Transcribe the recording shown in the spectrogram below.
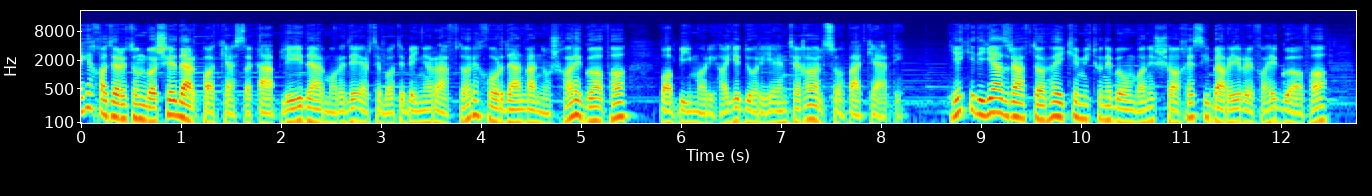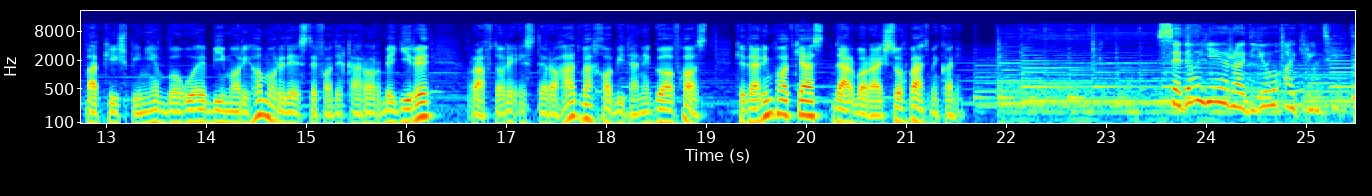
اگه خاطرتون باشه در پادکست قبلی در مورد ارتباط بین رفتار خوردن و نشخار گاوها با بیماری های دوره انتقال صحبت کردیم. یکی دیگه از رفتارهایی که می‌تونه به عنوان شاخصی برای رفاه گاوها و پیشبینی وقوع بیماری ها مورد استفاده قرار بگیره رفتار استراحت و خوابیدن گاو هاست که در این پادکست دربارهش صحبت می‌کنیم. صدای رادیو آگرینتک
